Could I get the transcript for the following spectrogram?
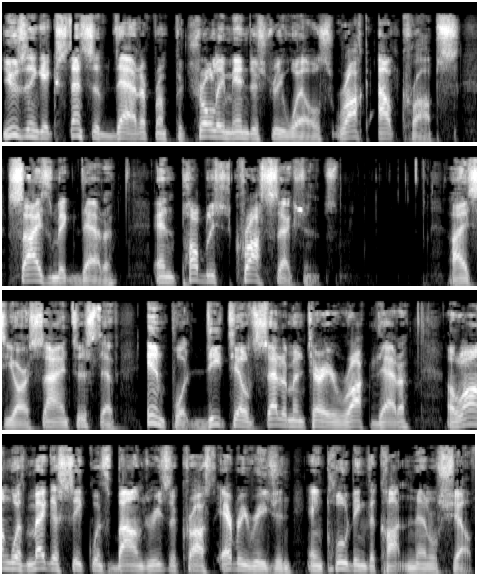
using extensive data from petroleum industry wells, rock outcrops, seismic data, and published cross sections. ICR scientists have input detailed sedimentary rock data along with megasequence boundaries across every region, including the continental shelf.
